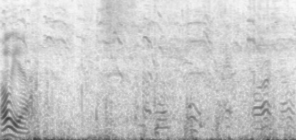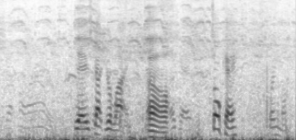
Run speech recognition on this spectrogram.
Oh yeah. Yeah, he's got your line. Oh. Okay. It's okay. Bring him up.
